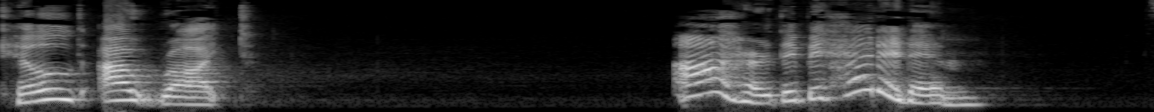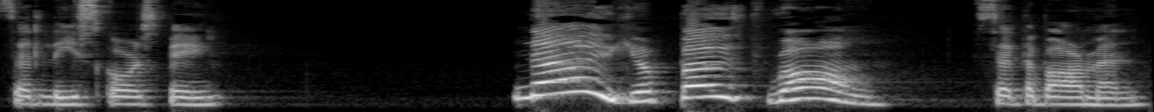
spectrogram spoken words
Killed outright. I heard they beheaded him, said Lee Scoresby. No, you're both wrong, said the barman.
